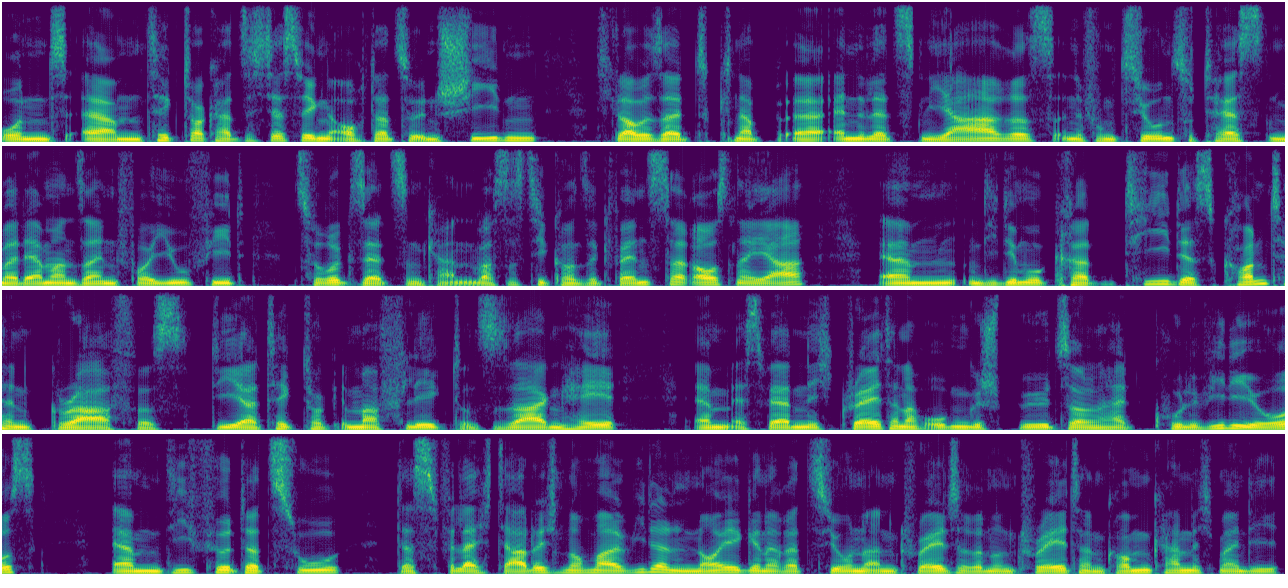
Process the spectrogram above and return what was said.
Und ähm, TikTok hat sich deswegen auch dazu entschieden, ich glaube seit knapp äh, Ende letzten Jahres, eine Funktion zu testen, bei der man seinen For You-Feed zurücksetzen kann. Was ist die Konsequenz daraus? Naja, ähm, die Demokratie des Content Graphes, die ja TikTok immer pflegt und zu sagen, hey, ähm, es werden nicht Creator nach oben gespült, sondern halt coole Videos, ähm, die führt dazu, dass vielleicht dadurch nochmal wieder eine neue Generation an Creatorinnen und Creatoren kommen kann. Ich meine, die,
